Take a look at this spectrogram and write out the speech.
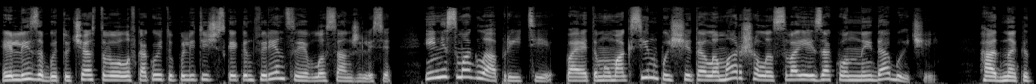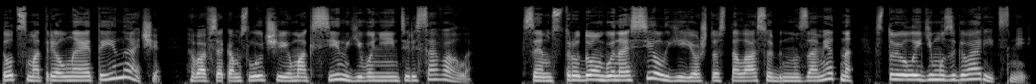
Элизабет участвовала в какой-то политической конференции в Лос-Анджелесе и не смогла прийти, поэтому Максин посчитала маршала своей законной добычей. Однако тот смотрел на это иначе. Во всяком случае, Максин его не интересовала. Сэм с трудом выносил ее, что стало особенно заметно, стоило ему заговорить с ней.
